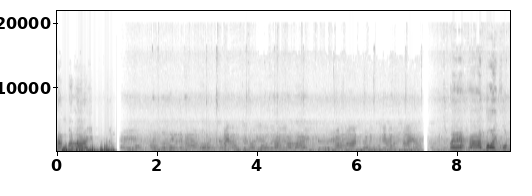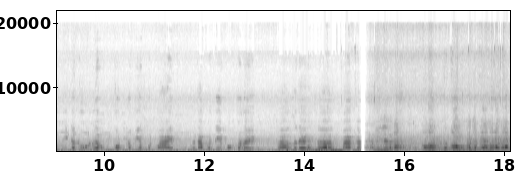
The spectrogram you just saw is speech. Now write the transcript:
ทางม้าลายซึ่งแต่หาน้อยคนที่จะรู้เรื่องกฎระเบียบกฎหมายนะครับวันนี้ผมก็เลยเอ่อแสดงให้เอ่อมาการอันนี้เลยนะครับ เพราะว่าเดี๋ยวกล้องท่านจะแพนเข้ามานะครับ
